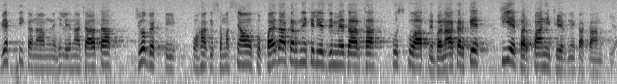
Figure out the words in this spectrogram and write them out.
व्यक्ति का नाम नहीं लेना चाहता। जो व्यक्ति वहाँ की समस्याओं को पैदा करने के लिए जिम्मेदार था, उसको आपने बना करके किए पर पानी फेरने का काम किया।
